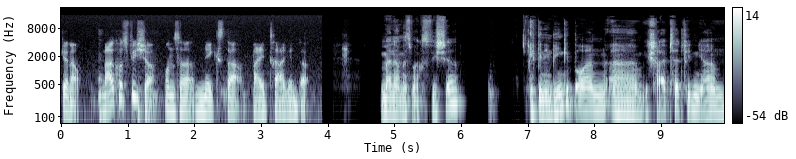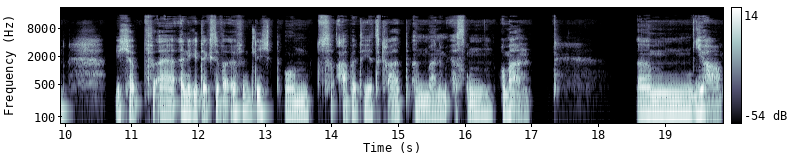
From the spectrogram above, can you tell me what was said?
Genau. Markus Fischer, unser nächster Beitragender. Mein Name ist Markus Fischer. Ich bin in Wien geboren. Ähm, ich schreibe seit vielen Jahren. Ich habe äh, einige Texte veröffentlicht und arbeite jetzt gerade an meinem ersten Roman. Ähm, ja,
